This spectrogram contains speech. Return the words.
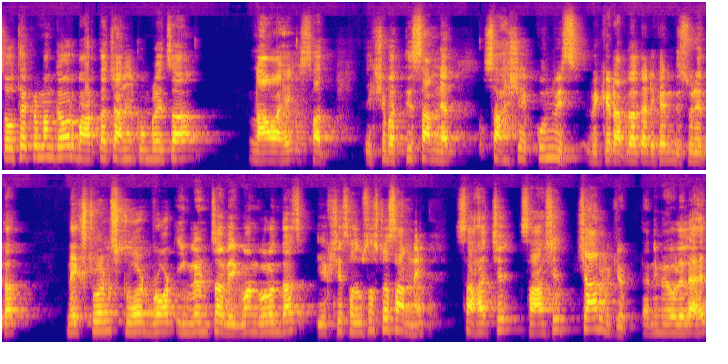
चौथ्या क्रमांकावर भारताच्या अनिल कुंबळेचा नाव आहे सात एकशे बत्तीस सामन्यात सहाशे एकोणवीस विकेट आपल्याला त्या ठिकाणी दिसून येतात. नेक्स्ट वन स्टुअर्ट ब्रॉड इंग्लंडचा वेगवान गोलंदाज एकशे सदुसष्ट सामने सहाशे सहाशे चार विकेट त्यांनी मिळवलेले आहेत.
